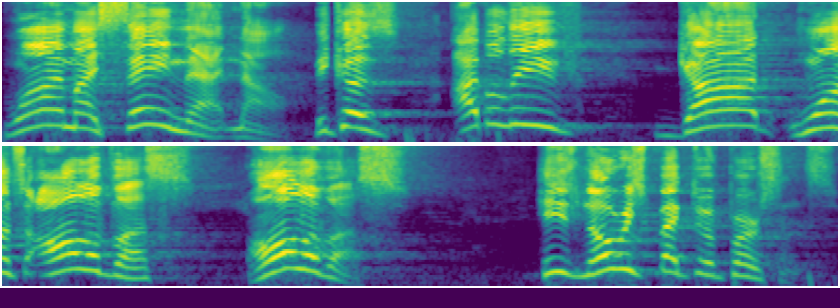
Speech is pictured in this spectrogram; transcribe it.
Why am I saying that now? Because I believe God wants all of us, all of us, He's no respecter of persons,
